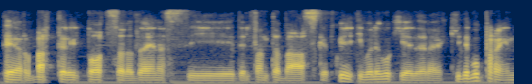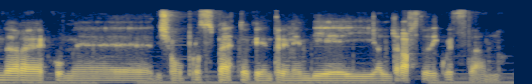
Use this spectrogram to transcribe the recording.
per battere il Pozzo alla Dynasty del Fantabasket. Quindi ti volevo chiedere chi devo prendere come diciamo, prospetto che entra in NBA al draft di quest'anno.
